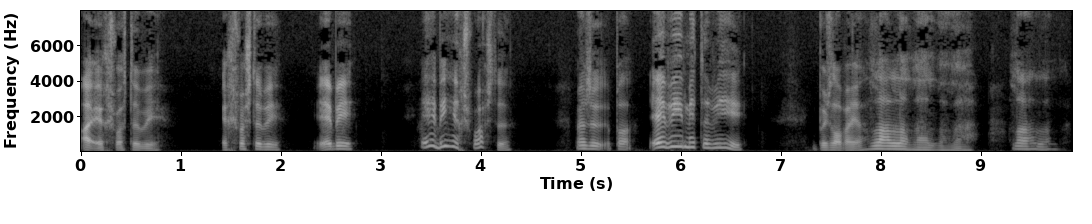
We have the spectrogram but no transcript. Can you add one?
ah, é a resposta B. É a resposta B. É B. É B a resposta. Mas a palavra, é B, meta B. Depois lá vai ela, lá, lá, lá, lá, lá, lá, lá.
